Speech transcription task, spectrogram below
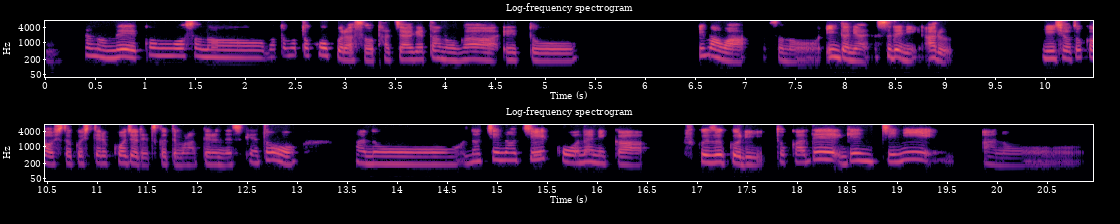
うん。なので、今後、その、もともとコープラスを立ち上げたのが、えっ、と、今は、その、インドにはすでにある認証とかを取得している工場で作ってもらってるんですけど、あのー後々、こう何か服作りとかで現地に、あのー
